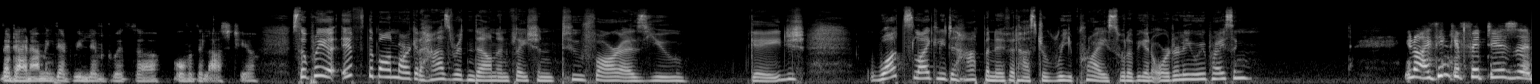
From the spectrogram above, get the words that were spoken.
the dynamic that we lived with uh, over the last year. So Priya, if the bond market has written down inflation too far as you gauge. What's likely to happen if it has to reprice? Will it be an orderly repricing? You know, I think if it is uh,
